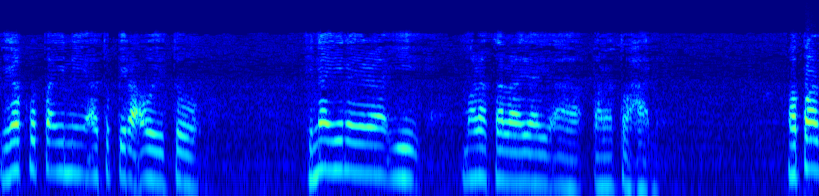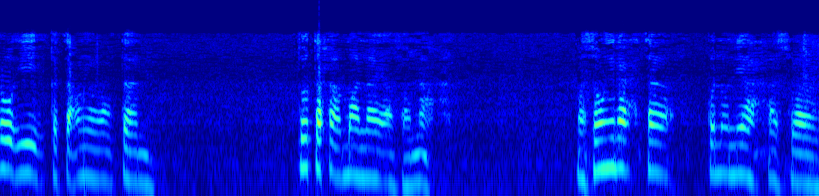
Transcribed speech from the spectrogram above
Ira ko pa ini ato pirao ito kinaira-ira i maratalayay a paratohan maparo i kataangatan to taka manay afana niya haswar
